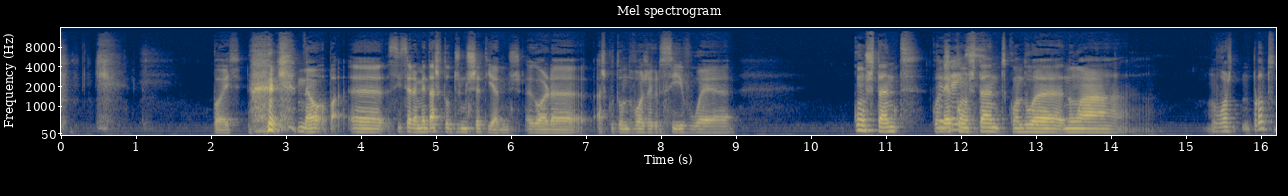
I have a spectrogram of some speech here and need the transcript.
pois. não, opa, uh, sinceramente acho que todos nos chateamos. Agora, acho que o tom de voz agressivo é constante. Quando é, é, constante, quando uh, não há uma voz, pronto,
